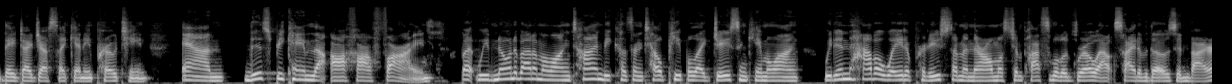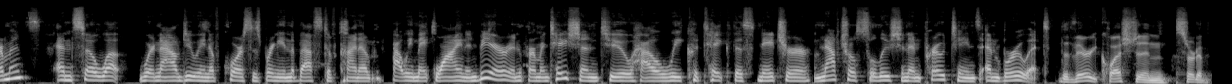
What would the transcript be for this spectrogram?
they digest like any protein. And this became the aha find. But we've known about them a long time because until people like Jason came along, we didn't have a way to produce them and they're almost impossible to grow outside of those environments. And so what we're now doing, of course, is bringing the best of kind of how we make wine and beer and fermentation to how we could take this nature natural solution in proteins and brew it. The very question sort of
